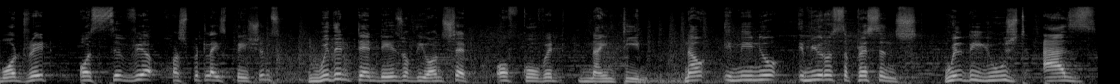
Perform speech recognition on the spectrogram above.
moderate or severe hospitalized patients within 10 days of the onset of COVID-19. Now, immuno, immunosuppressants will be used as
